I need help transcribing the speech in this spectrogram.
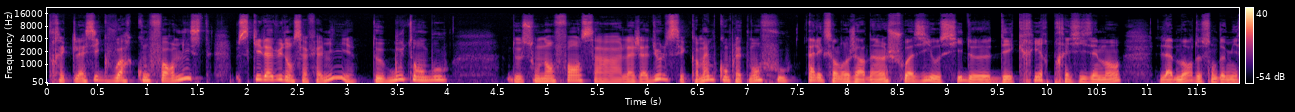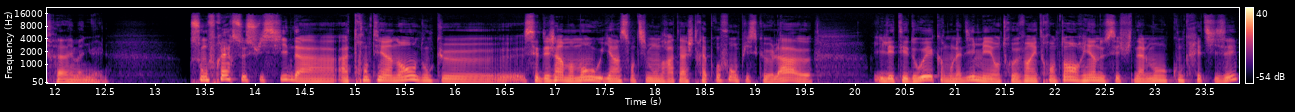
très classique, voire conformiste. Ce qu'il a vu dans sa famille, de bout en bout, de son enfance à l'âge adulte, c'est quand même complètement fou. Alexandre Jardin choisit aussi de décrire précisément la mort de son demi-frère Emmanuel. Son frère se suicide à, 31 ans, donc euh, c'est déjà un moment où il y a un sentiment de rattache très profond, puisque là, euh, il était doué, comme on l'a dit, mais entre 20 et 30 ans, rien ne s'est finalement concrétisé.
